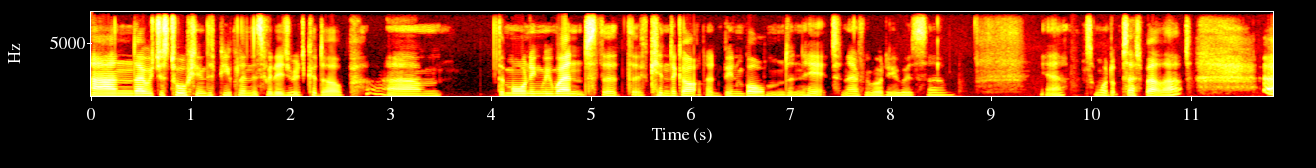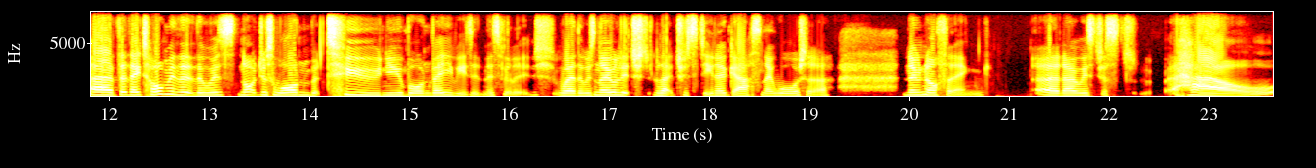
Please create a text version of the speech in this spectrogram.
and I was just talking to people in this village, Ridkodub. Um, the morning we went, the, the kindergarten had been bombed and hit, and everybody was, um, yeah, somewhat upset about that. Uh, but they told me that there was not just one, but two newborn babies in this village where there was no electricity, no gas, no water, no nothing. And I was just, how?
